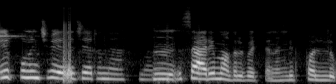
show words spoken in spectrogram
ఇప్పుడు నుంచి వేరే చీర శారీ మొదలు పెట్టానండి పళ్ళు.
